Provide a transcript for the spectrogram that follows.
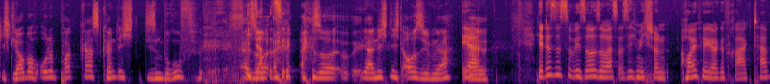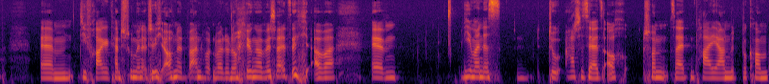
Ich glaube, auch ohne Podcast könnte ich diesen Beruf äh, also, also ja nicht, nicht ausüben, ja. Ja. Weil, Ja, das ist sowieso sowas, was ich mich schon häufiger gefragt habe. Ähm, die Frage kannst du mir natürlich auch nicht beantworten, weil du noch jünger bist als ich, aber ähm, wie man das, du hast es ja jetzt auch schon seit ein paar Jahren mitbekommen,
